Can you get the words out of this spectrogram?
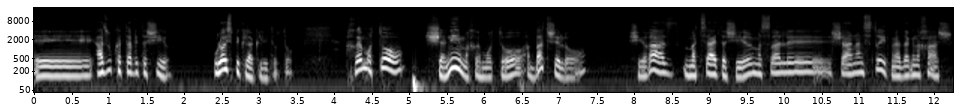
אה, אז הוא כתב את השיר. הוא לא הספיק להקליט אותו. אחרי מותו, שנים אחרי מותו, הבת שלו, שירז, מצאה את השיר ומסרה לשאנן סטריט מהדג נחש.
